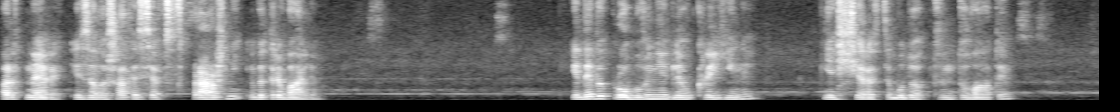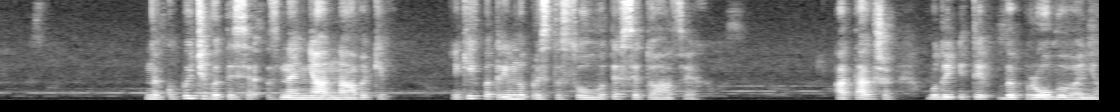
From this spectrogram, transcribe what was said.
партнери і залишатися в справжні і витривалі. Іде випробування для України. Я ще раз це буду акцентувати. Накопичуватися знання навиків, яких потрібно пристосовувати в ситуаціях, а також буде йти випробування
